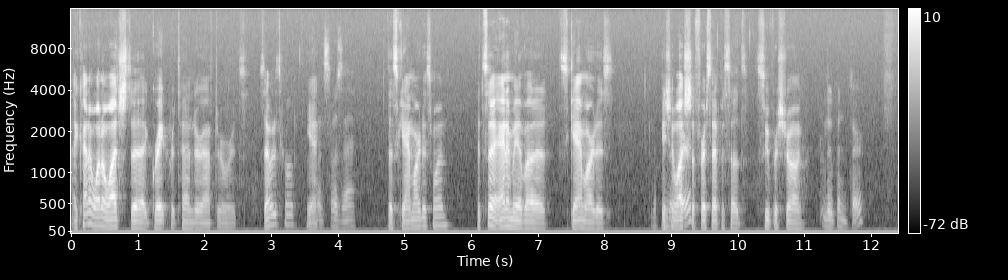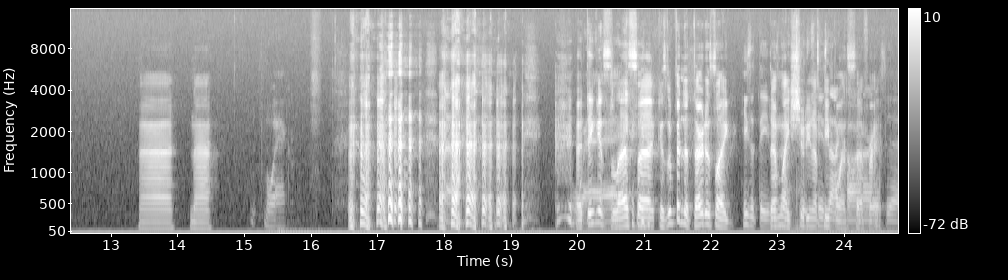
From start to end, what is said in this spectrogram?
I kind of want to watch the Great Pretender afterwards. Is that what it's called? Yeah, what's what's that? the scam artist one. It's an anime about a scam artist. Lupin You should the watch the first episodes. Super strong. Lupin the Third. Uh, nah. Whack. I think it's less because uh, Lupin the Third is like He's a thief. Them, he's like, not- shooting up people and stuff, right? Yeah.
